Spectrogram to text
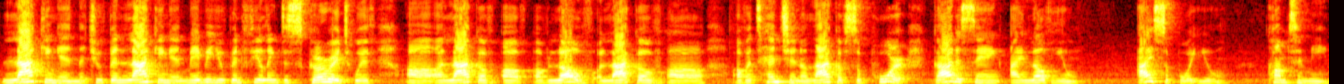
lacking in, that you've been lacking in, maybe you've been feeling discouraged with uh, a lack of, of, of love, a lack of, uh, of attention, a lack of support, God is saying, I love you. I support you. Come to me.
